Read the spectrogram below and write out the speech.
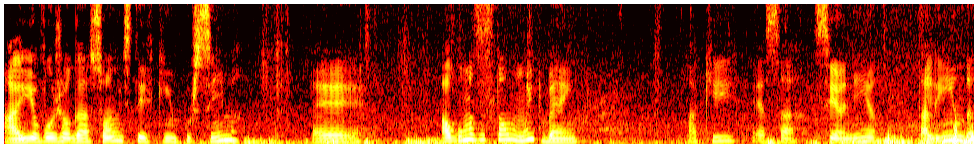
Aí eu vou jogar só um esterquinho por cima. É, algumas estão muito bem. Aqui, essa cianinha tá linda,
